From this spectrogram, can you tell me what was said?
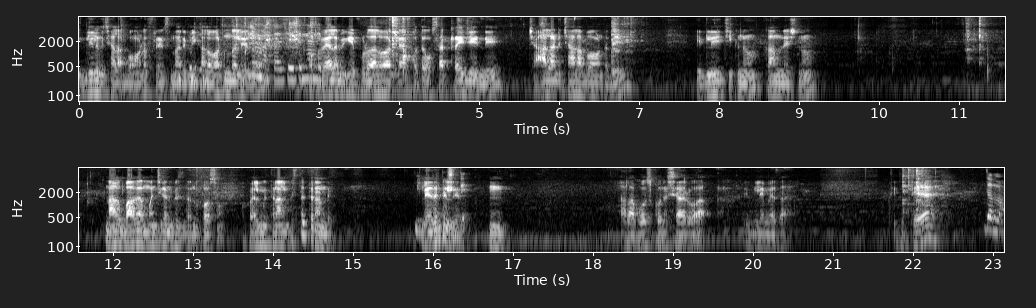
ఇడ్లీలకు చాలా బాగుంటుంది ఫ్రెండ్స్. మరి మీకు అలవాటు ఉందో లేదో? ఒకవేళ మీకు ఎప్పుడు అలవాటు లేకపోతే ఒకసారి ట్రై చేయండి. చాలా అంటే చాలా బాగుంటుంది. Idli chicken combination. నాకు బాగా మంచిగా అనిపిస్తుంది అందుకోసం. ఒకవేళ మీకు తినాలనిపిస్తే తినండి. లేదంటే లేదు. అలా పోసుకొని శారువా ఇడ్లీ మీద తింటే దమ్మా.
